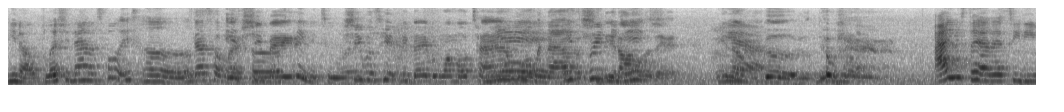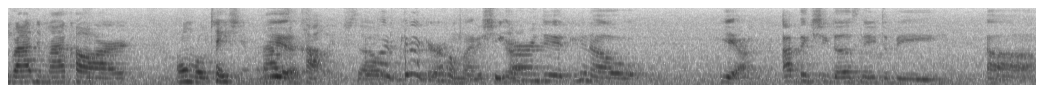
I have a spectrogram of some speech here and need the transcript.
you know flush it down, the toilet. It's hers. That's how much she hers. made Give it. to her. She was hit me, baby, one more time. Yeah, womanizer. She did Britney, all of that. You Yeah. know, good. I used to have that CD riding in my car on rotation when I was in college. So Like, Give that girl her money. She Yeah. earned it. You know. Yeah, I think she does need to be um,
